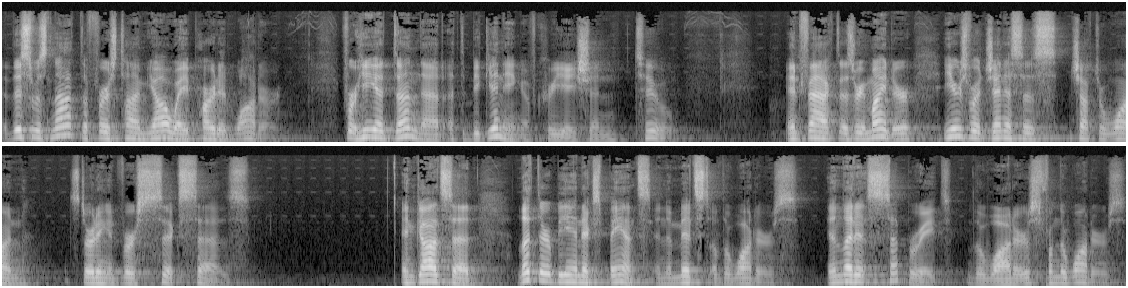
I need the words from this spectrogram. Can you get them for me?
This was not the first time Yahweh parted water, for he had done that at the beginning of creation too. In fact, as a reminder, here's what Genesis chapter 1, starting in verse 6, says And God said, Let there be an expanse in the midst of the waters, and let it separate the waters from the waters.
